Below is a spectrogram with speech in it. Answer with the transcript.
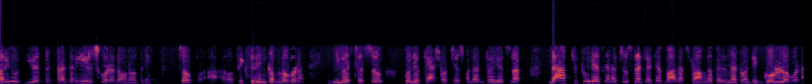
మరియు యుఎస్ ట్రెజరీ ఈల్డ్స్ కూడా డౌన్ అవుతున్నాయి. సో ఫిక్స్డ్ ఇన్కమ్లో కూడా ఇన్వెస్టర్స్ కొంచెం క్యాష్ అవుట్ చేసుకుంటారని ట్రై చేస్తున్నారు. లాస్ట్ టూ డేస్ కనుక చూసినట్లయితే బాగా స్ట్రాంగ్గా పెరిగినటువంటి గోల్డ్లో కూడా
